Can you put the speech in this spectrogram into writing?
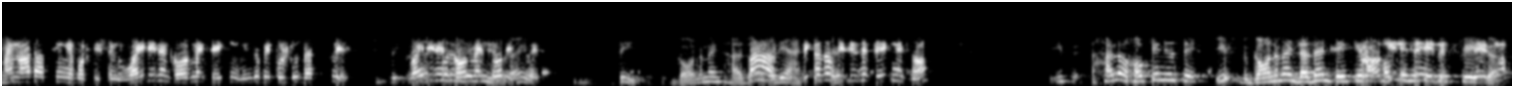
I'm not asking about Christians. Why didn't government taking Hindu people to that place? Why didn't government show this right? place? See, government has Ah, already because of this is a fake news, no? If hello, how can you say if the government doesn't take care How of how can you say say it's fake? There is no-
